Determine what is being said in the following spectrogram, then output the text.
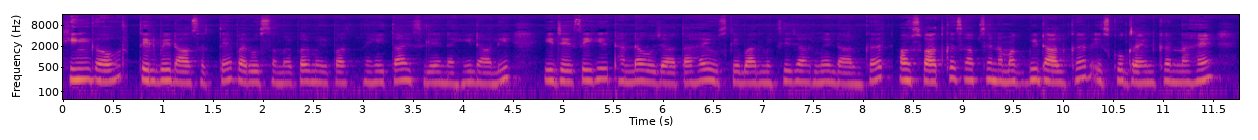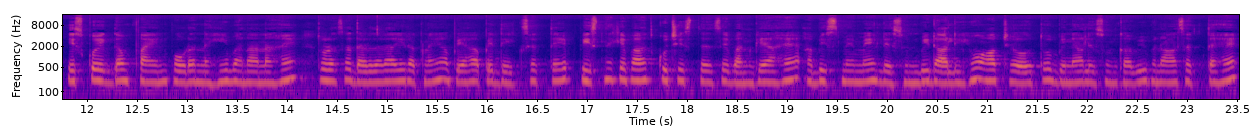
हींग और तिल भी डाल सकते हैं, पर उस समय पर मेरे पास नहीं था, इसलिए नहीं डाली। ये जैसे ही ठंडा हो जाता है, उसके बाद मिक्सी जार में डालकर और स्वाद के हिसाब से नमक भी डालकर इसको ग्राइंड करना है। इसको एकदम फाइन पाउडर नहीं बनाना है। थोड़ा सा दरदरा ही रखना है, आप यहाँ पे देख सकते हैं। पीसने के बाद कुछ इस तरह से बन गया है। अब इसमें मैं लहसुन भी डाली हूँ। आप चाहो तो बिना लहसुन का भी बना सकते हैं।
